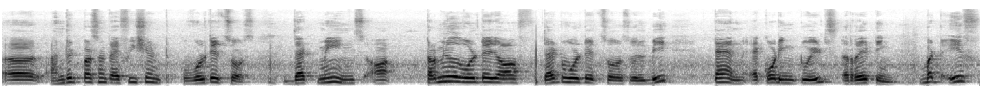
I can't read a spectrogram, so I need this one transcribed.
100% efficient voltage source. That means uh, terminal voltage of that voltage source will be 10 according to its rating. But if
